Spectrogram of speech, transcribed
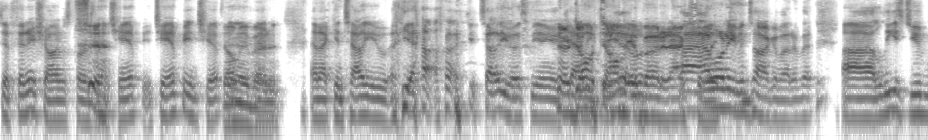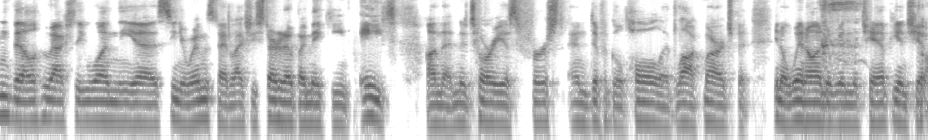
to finish on as far as the champion championship. Tell and, me about and, it. And I can tell you, yeah, I can tell you as being a no, don't tell you, me about it. Actually, I, I, won't even talk about it. But uh, Lise Jubenville, who actually won the uh, senior women's title, actually started out by making eight on that notorious first and difficult hole at Loch March, but you know, went on to win the championship,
